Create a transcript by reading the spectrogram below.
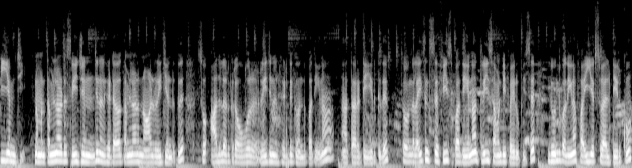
பிஎம்ஜி நம்ம தமிழ்நாடு ரீஜன் ரீஜனல் ஹெட் அதாவது தமிழ்நாடு நாலு ரீஜன் இருக்குது. ஸோ அதில் இருக்கிற ஒவ்வொரு ரீஜனல் ஹெட்டுக்கு வந்து பார்த்தீங்கன்னா அத்தாரிட்டி இருக்குது. ஸோ இந்த லைசன்ஸ் ஃபீஸ் பார்த்தீங்கன்னா த்ரீ செவன்ட்டி ஃபைவ் ருபீஸு இது வந்து பார்த்தீங்கன்னா ஃபைவ் இயர்ஸ் வேலிட்டி இருக்கும்.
